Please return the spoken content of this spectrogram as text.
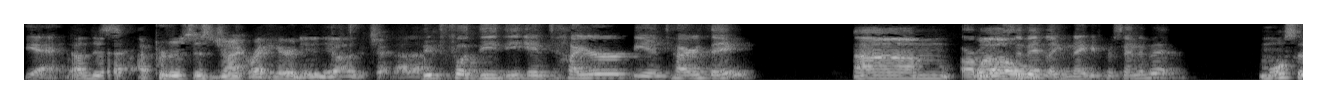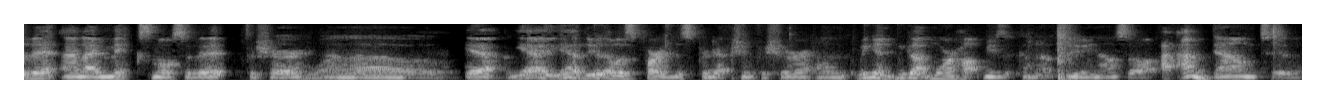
Yeah. I'll do that. I produced this joint right here, dude. Y'all can check that out. Dude, for the the entire the entire thing Um, or well, most of it, like ninety percent of it. Most of it, and I mix most of it for sure. Oh, um, wow. Yeah, yeah, yeah, dude. That was part of this production for sure. And we got we got more hot music coming up too, you know. So I, I'm down to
